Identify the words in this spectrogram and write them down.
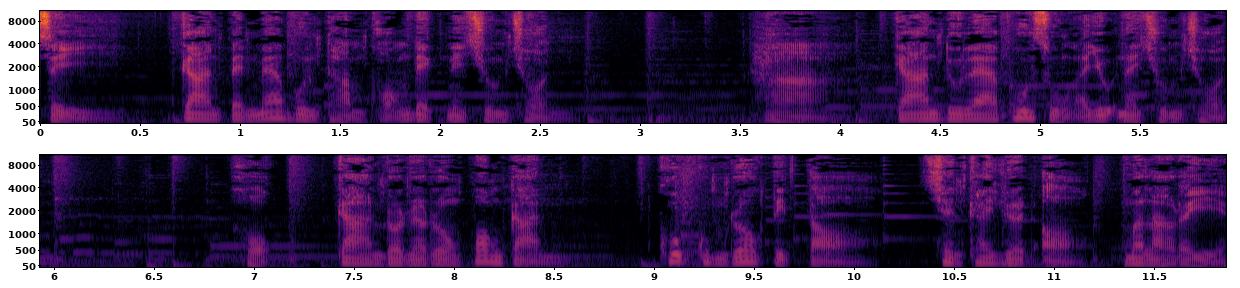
4. การเป็นแม่บุญธรรมของเด็กในชุมชน 5. การดูแลผู้สูงอายุในชุมชน 6. การรณรงค์ป้องกัน ควบคุมโรคติดต่อ เช่นไข้เลือดออกมาลาเรีย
